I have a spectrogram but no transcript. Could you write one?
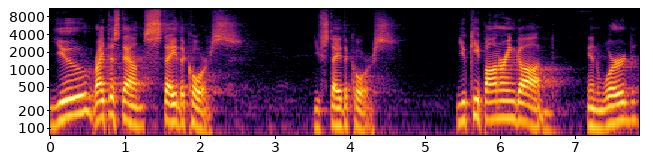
You, write this down, stay the course. You stay the course. You keep honoring God in word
